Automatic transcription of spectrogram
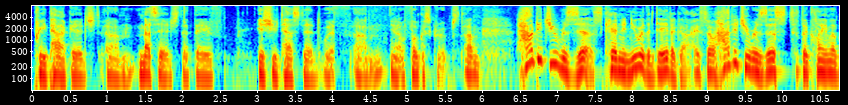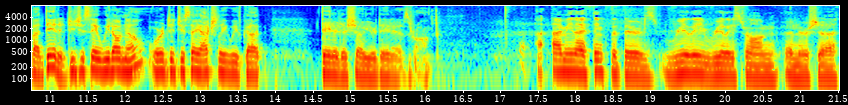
prepackaged um, message that they've issue tested with, um, you know, focus groups. Um, how did you resist, Canyon? You were the data guy, so how did you resist the claim about data? Did you say we don't know, or did you say actually we've got data to show your data is wrong? I mean, I think that there's really, really strong inertia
